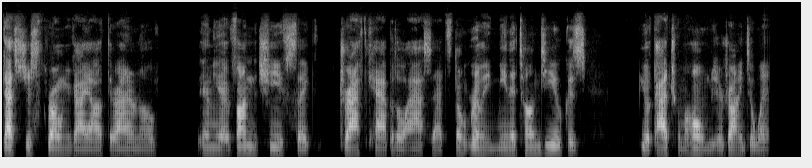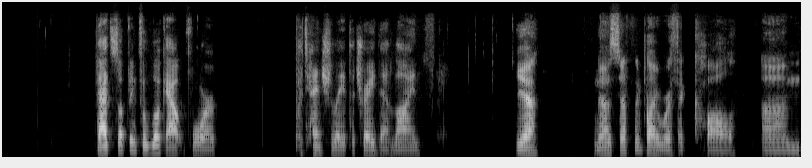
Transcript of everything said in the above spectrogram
that's just throwing a guy out there. I don't know. I mean, if I'm the Chiefs, like draft capital assets don't really mean a ton to you because you have Patrick Mahomes. You're trying to win. That's something to look out for potentially at the trade deadline. Yeah. No, it's definitely probably worth a call. Um,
